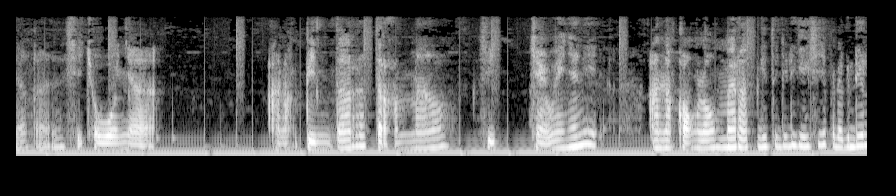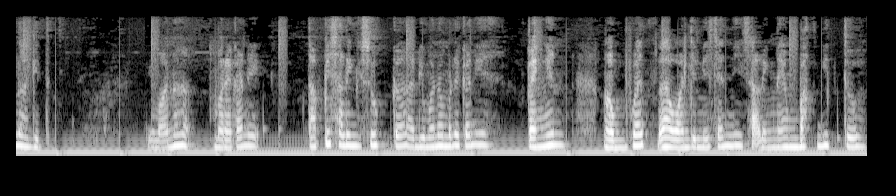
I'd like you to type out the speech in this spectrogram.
Ya kan si cowoknya anak pintar terkenal si ceweknya nih anak konglomerat gitu. Jadi gengsinya pada gede lah gitu. Di mana mereka nih tapi saling suka di mana mereka nih pengen ngebuat lawan jenisnya nih saling nembak gitu.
